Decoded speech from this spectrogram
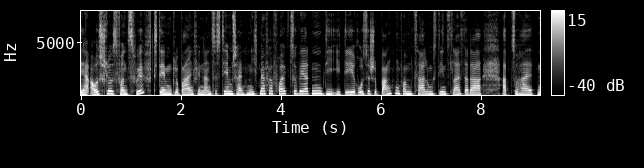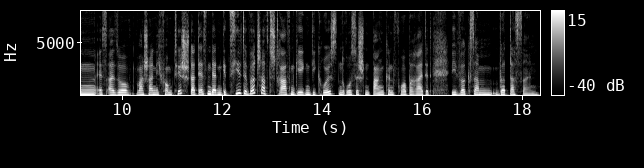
Der Ausschluss von SWIFT, dem globalen Finanzsystem, scheint nicht mehr verfolgt zu werden. Die Idee, russische Banken vom Zahlungsdienstleister da abzuhalten, ist also wahrscheinlich vom Tisch. Stattdessen werden gezielte Wirtschaftsstrafen gegen die größten russischen Banken vorbereitet. Wie wirksam wird das sein?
